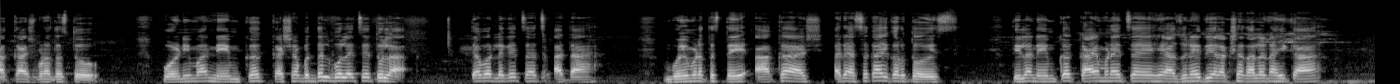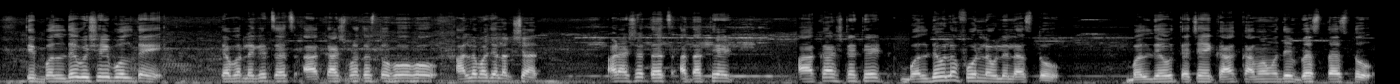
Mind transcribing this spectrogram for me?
आकाश म्हणत असतो पौर्णिमा नेमकं कशाबद्दल बोलायचं आहे तुला? त्यावर लगेचच आता भुई म्हणत असते आकाश अरे असं काय करतोयस? तिला नेमकं काय म्हणायचं आहे हे अजूनही तुझ्या लक्षात आलं नाही का? ती बलदेवविषयी बोलते. त्यावर लगेचच आकाश म्हणत असतो हो हो आलं माझ्या लक्षात. आणि अशातच आता थेट आकाशने थेट बलदेवला फोन लावलेला असतो. बलदेव त्याच्या एका कामामध्ये व्यस्त असतो.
